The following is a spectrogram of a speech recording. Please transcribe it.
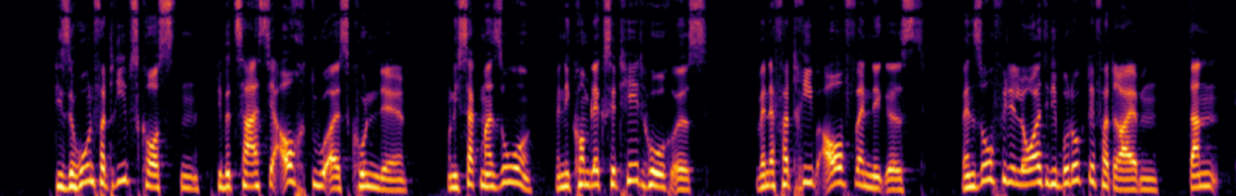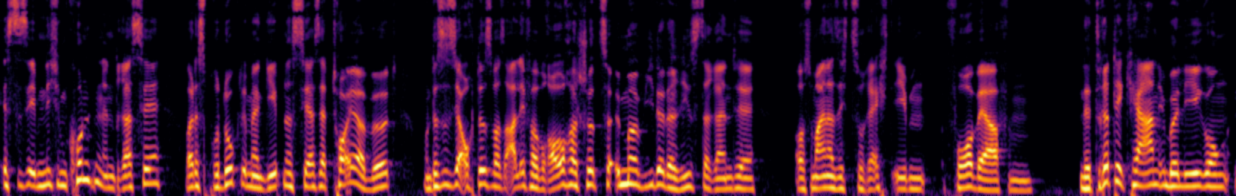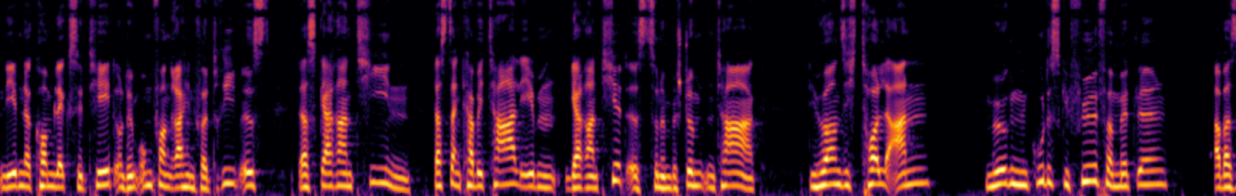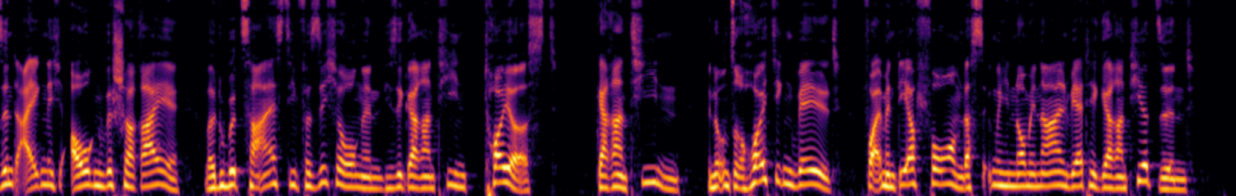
Diese hohen Vertriebskosten, die bezahlst ja auch du als Kunde. Und ich sag mal so, wenn die Komplexität hoch ist, wenn der Vertrieb aufwendig ist, wenn so viele Leute die Produkte vertreiben, dann ist es eben nicht im Kundeninteresse, weil das Produkt im Ergebnis sehr, sehr teuer wird. Und das ist ja auch das, was alle Verbraucherschützer immer wieder der Riester-Rente aus meiner Sicht zu Recht eben vorwerfen. Eine dritte Kernüberlegung neben der Komplexität und dem umfangreichen Vertrieb ist, dass Garantien, dass dein Kapital eben garantiert ist zu einem bestimmten Tag, die hören sich toll an, mögen ein gutes Gefühl vermitteln aber sind eigentlich Augenwischerei, weil du bezahlst die Versicherungen, diese Garantien teuerst. Garantien in unserer heutigen Welt, vor allem in der Form, dass irgendwelche nominalen Werte garantiert sind,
